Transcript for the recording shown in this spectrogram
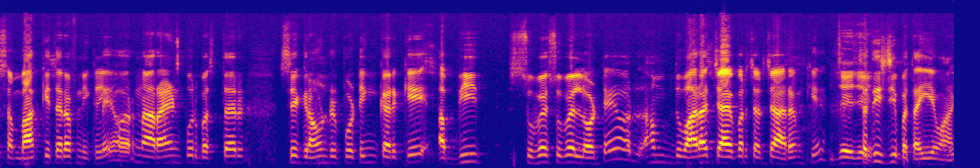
संभाग की तरफ़ निकले और नारायणपुर बस्तर से ग्राउंड रिपोर्टिंग करके अभी सुबह सुबह लौटे और हम दोबारा चाय पर चर्चा आरंभ किए। सतीश जी बताइए वहाँ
